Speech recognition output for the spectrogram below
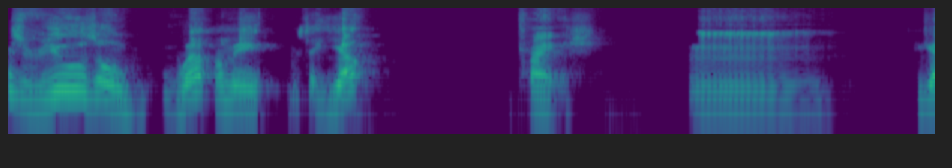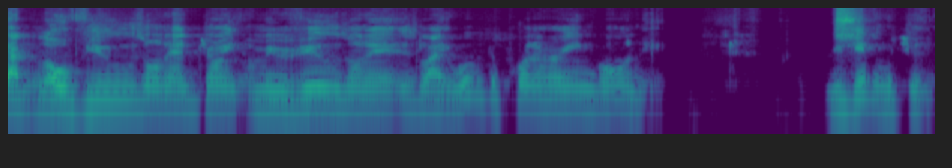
His reviews on well, I mean, what's that? Yelp, trash. Mm. He got low views on that joint. I mean, reviews on it. It's like, what was the point of her even going there? You getting what you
